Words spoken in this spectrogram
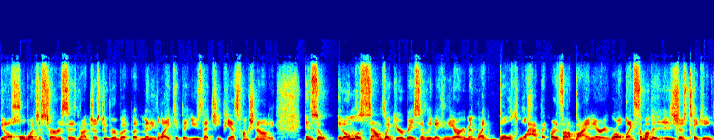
you know, a whole bunch of services, not just Uber, but but many like it that use that GPS functionality. And so it almost sounds like you're basically basically making the argument like both will happen, right? It's not a binary world. Like some of it is just taking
